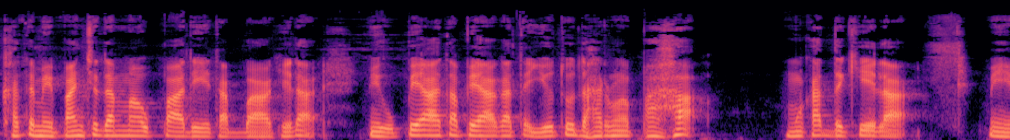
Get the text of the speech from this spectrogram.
කත මේ පංච ධම්මා උපාදේ තබ්බා කියලා මේ උපයා තපයාගත යුතු ධර්ම පහ මොකක්ද කියලා මේ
